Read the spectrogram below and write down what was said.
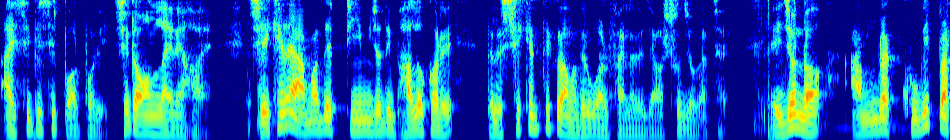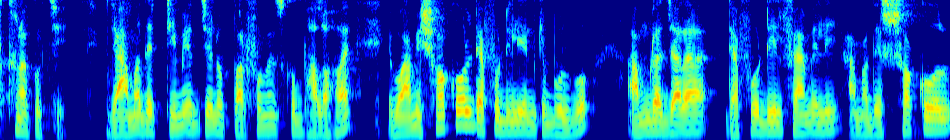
আইসিপিসির পরপরই সেটা অনলাইনে হয়। সেখানে আমাদের টিম যদি ভালো করে তাহলে সেখান থেকেও আমাদের ওয়ার্ল্ড ফাইনালে যাওয়ার সুযোগ আছে। এই জন্য আমরা খুবই প্রার্থনা করছি যে আমাদের টিমের যেন পারফরমেন্স খুব ভালো হয় এবং আমি সকল ড্যাফোডিলিয়ানকে বলব আমরা যারা ড্যাফোডিল ফ্যামিলি আমাদের সকল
